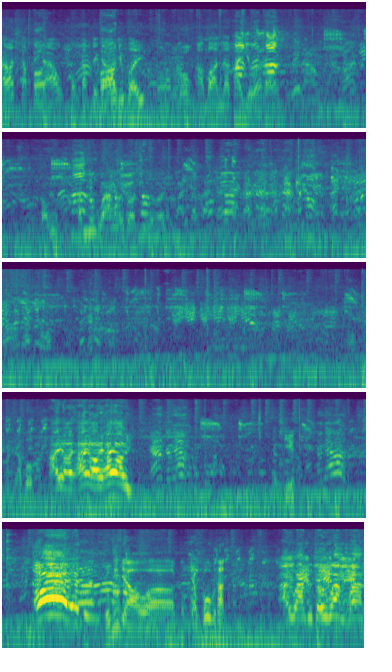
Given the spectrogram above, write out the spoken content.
hết cặp tiền đạo một cặp tiền đạo chuẩn bị à bền là thay giữa rồi Còn thanh nhân hoàng rồi bền rồi. Ra bộ Hai rồi, hai rồi, hai rồi. Duyên Ôi! đúng vào ờ, cột dọc của ông Thành Hai Quang từ từ Quang, Quang.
